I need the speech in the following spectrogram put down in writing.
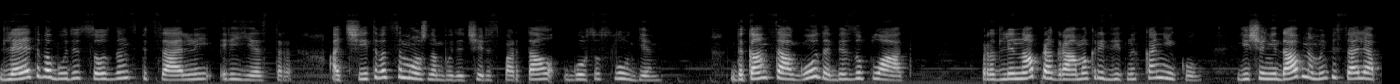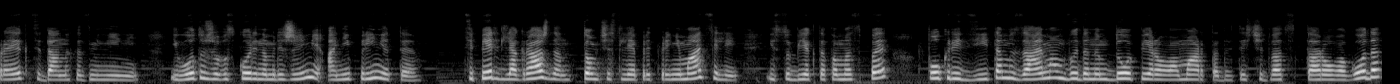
Для этого будет создан специальный реестр. Отчитываться можно будет через портал госуслуги. До конца года без уплат. Продлена программа кредитных каникул. Еще недавно мы писали о проекте данных изменений, и вот уже в ускоренном режиме они приняты. Теперь для граждан, в том числе предпринимателей и субъектов МСП, по кредитам займам, выданным до 1 марта 2022 года,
